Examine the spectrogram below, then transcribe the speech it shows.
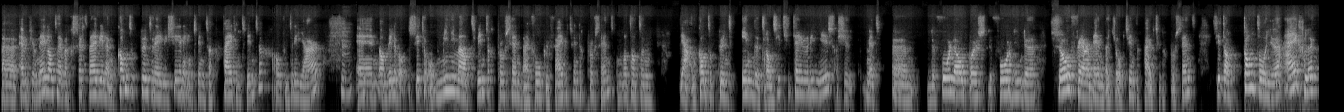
uh, MVO Nederland hebben gezegd, wij willen een kantelpunt realiseren in 2025, over drie jaar. Hmm. En dan willen we zitten op minimaal 20%, bij voorkeur 25%, omdat dat een ja, een kantelpunt in de transitietheorie is. Als je met uh, de voorlopers, de voorhoede, zo ver bent dat je op 20, 25 procent zit, dan kantel je eigenlijk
